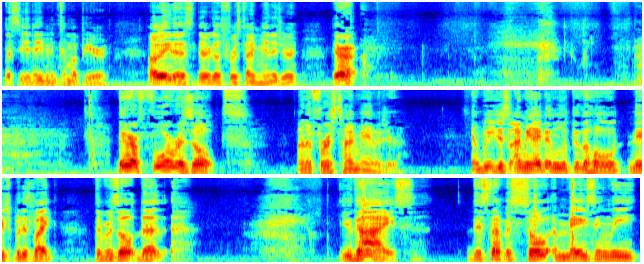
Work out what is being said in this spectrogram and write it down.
Let's see. It didn't even come up here. Oh, it does. There it goes. First time manager. There are. There are four results on a first time manager. And we just, I mean, I didn't look through the whole niche, but it's like the result that you guys, this stuff is so amazingly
